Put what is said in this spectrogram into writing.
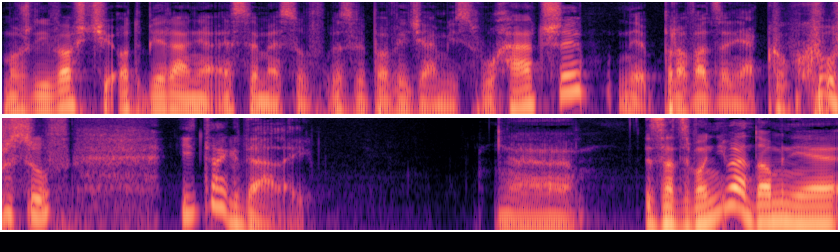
możliwości odbierania SMS-ów z wypowiedziami słuchaczy, prowadzenia konkursów i tak dalej. E, zadzwoniła do mnie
